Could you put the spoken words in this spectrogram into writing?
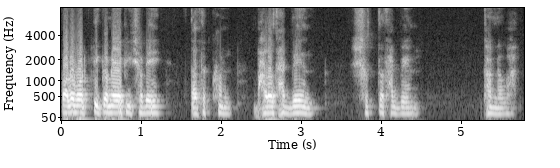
পরবর্তী কোনো এপিসোডে ততক্ষণ ভালো থাকবেন, সুস্থ থাকবেন। ধন্যবাদ।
